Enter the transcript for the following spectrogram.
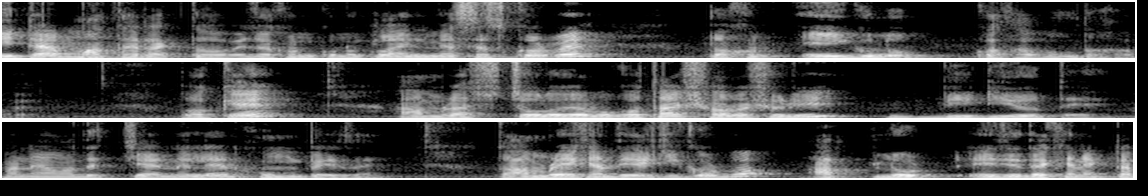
এইটা মাথায় রাখতে হবে। যখন কোনো ক্লায়েন্ট মেসেজ করবে, তখন এইগুলো কথা বলতে হবে। তো ওকে? আমরা চলে যাব কোথায়? সরাসরি ভিডিওতে মানে আমাদের চ্যানেলের হোম পেজে তো আমরা এখান থেকে কি করব? আপলোড এই যে দেখেন একটা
